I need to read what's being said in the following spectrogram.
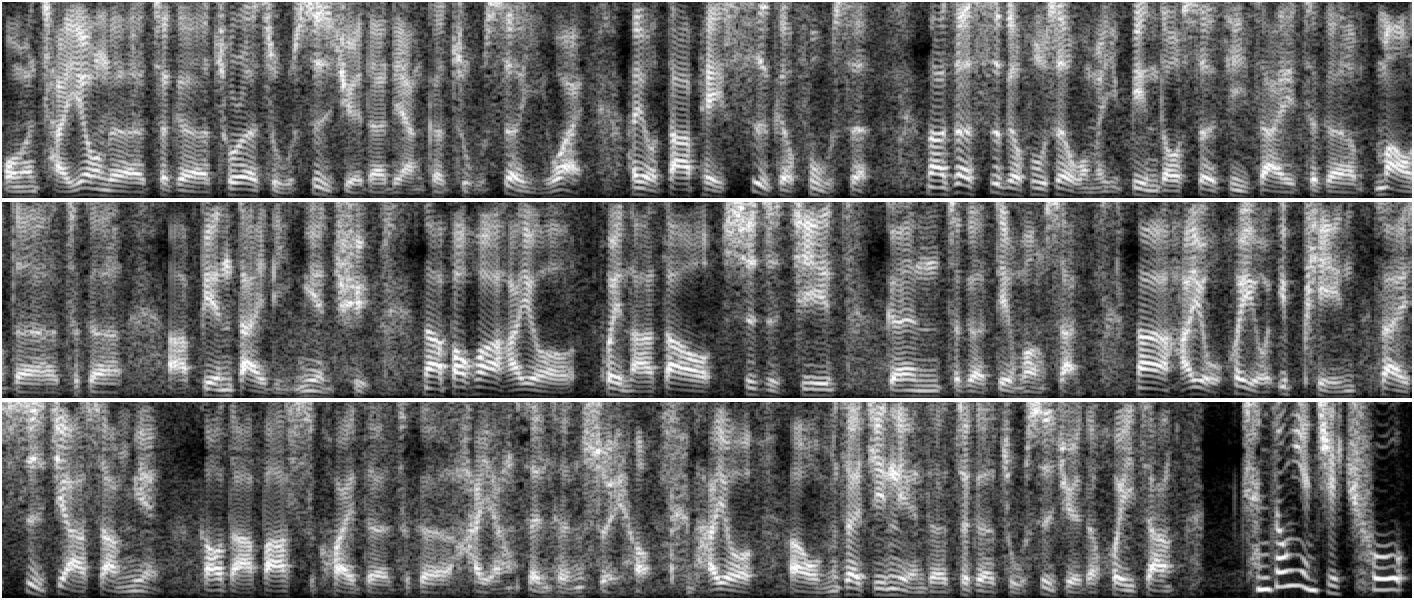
我们采用了这个除了主视觉的两个主色以外，还有搭配四个副色。那这四个副色我们一并都设计在这个帽的这个啊边带里面去。那包括还有会拿到湿纸巾跟这个电风扇。那还有会有一瓶在试驾上面。高达八十块的这个海洋深层水哈，还有啊，我们在今年的这个主视觉的徽章。陈宗彦指出，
